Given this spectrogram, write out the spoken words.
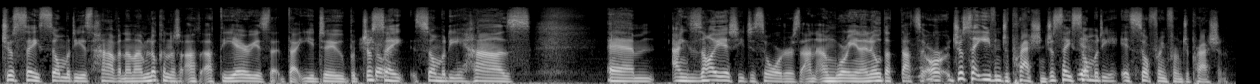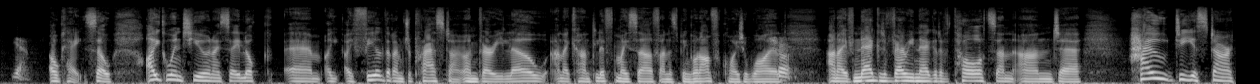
just say somebody is having, and I'm looking at, at, at the areas that, that you do, but just sure. say somebody has um, anxiety disorders and, and worrying. I know that that's, mm-hmm. or just say even depression. Just say somebody yeah. is suffering from depression. Yeah. Okay, so I go into you and I say, look, um, I, I feel that I'm depressed, I'm very low, and I can't lift myself, and it's been going on for quite a while, sure. and I've negative, very negative thoughts, and and uh, how do you start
